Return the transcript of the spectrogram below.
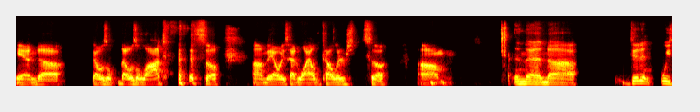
and uh, that was a, that was a lot. so um, they always had wild colors. So um, and then uh, didn't we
